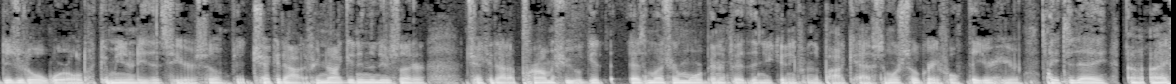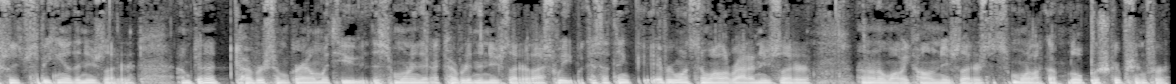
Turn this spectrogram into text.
digital world community that's here. So check it out. If you're not getting the newsletter, check it out. I promise you you'll get as much or more benefit than you're getting from the podcast. And we're so grateful that you're here. Hey, today, uh, actually, speaking of the newsletter, I'm going to cover some ground with you this morning that I covered in the newsletter last week because I think every once in a while I write a newsletter. I don't know why we call them newsletters. It's more like a little prescription for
